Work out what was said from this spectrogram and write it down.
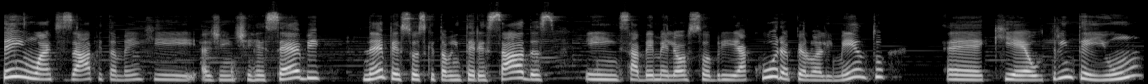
Tem um WhatsApp também que a gente recebe, né, pessoas que estão interessadas em saber melhor sobre a cura pelo alimento, é, que é o 31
